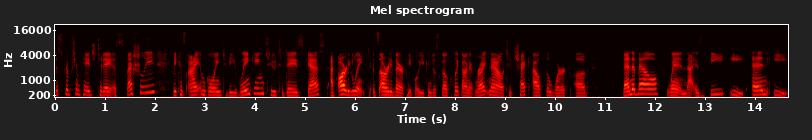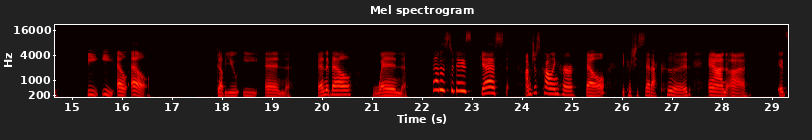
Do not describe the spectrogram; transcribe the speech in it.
description page today, especially because I am going to be linking to today's guest. I've already linked, it's already there, people. You can just go click on it right now to check out the work of Benebell Wen. That is B E N E B E L L W E N. Benebell Wen. That is today's guest. I'm just calling her Belle because she said I could, and uh, it's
